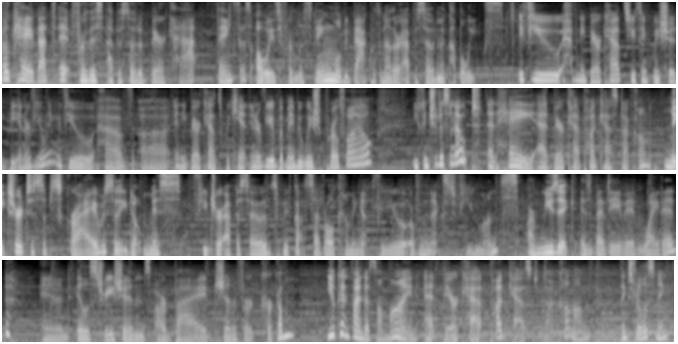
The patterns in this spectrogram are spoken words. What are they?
Okay, that's it for this episode of Bearcat. Thanks as always for listening. We'll be back with another episode in a couple weeks. If you have any Bearcats you think we should be interviewing, if you have uh, any Bearcats we can't interview but maybe we should profile, you can shoot us a note at hey at bearcatpodcast.com. Make sure to subscribe so that you don't miss future episodes. We've got several coming up for you over the next few months. Our music is by David Whited, and illustrations are by Jennifer Kirkham. You can find us online at bearcatpodcast.com. Thanks for listening.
